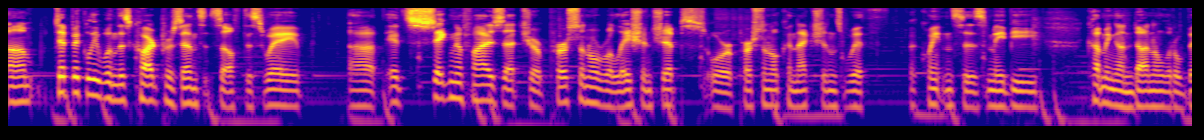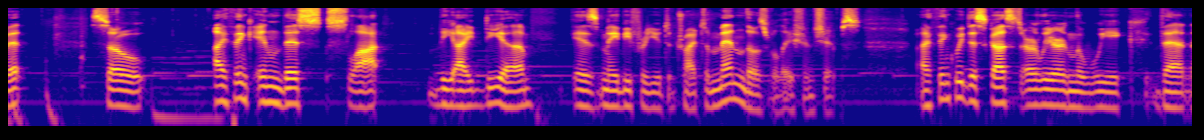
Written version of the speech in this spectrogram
Um, typically, when this card presents itself this way, uh, it signifies that your personal relationships or personal connections with acquaintances may be coming undone a little bit. So, I think in this slot, the idea is maybe for you to try to mend those relationships. I think we discussed earlier in the week that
